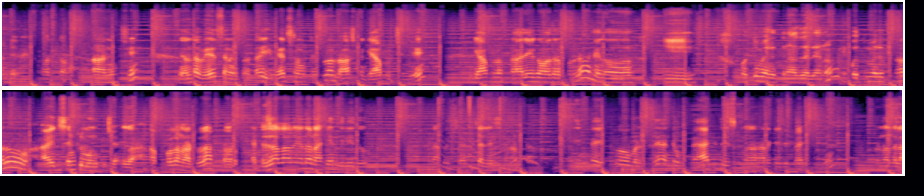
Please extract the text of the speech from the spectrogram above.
అంటే మొత్తం ఆ నుంచి ఇదంతా వేరుశనగ తోట. ఈ వేరుశనగ తోటలో లాస్ట్ గ్యాప్ వచ్చింది. గ్యాప్లో ఖాళీగా వదలకుండా నేను ఈ కొత్తిమీర విత్తనాలు చల్లాను. ఈ కొత్తిమీర విత్తనాలు ఐదు సెంట్లు పంపించాను ఇక ఆ పొల నాటలో అక్కడ వరకు ఎట్ట చల్లాలో ఏదో నాకేం తెలీదు. నాకు వచ్చాక చల్లేసాను ఇంకా ఎక్కువ పడుతుంది. అంటే ఒక ప్యాకెట్ తీసుకున్నాను అర కేజీ ప్యాకెట్ రెండు వందల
